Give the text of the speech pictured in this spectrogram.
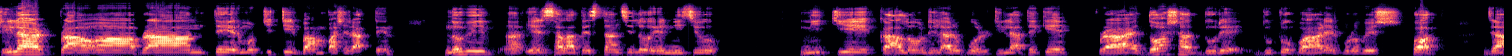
ঢিলার প্রান্তের মসজিদটির বাম পাশে রাখতেন। নবী এর সালাত স্থান ছিল, এর নিচেও নিচে কালো ঢিলার উপর। ঢিলা থেকে প্রায় দশ হাত দূরে দুটো পাহাড়ের প্রবেশ পথ, যা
